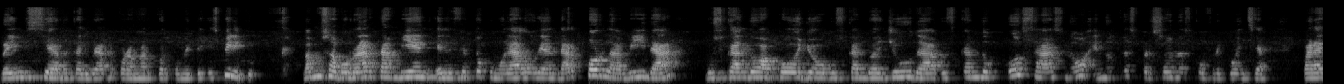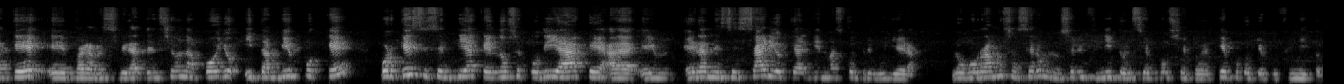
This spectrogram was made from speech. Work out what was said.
Reiniciar, recalibrar, reprogramar cuerpo, mente y espíritu. Vamos a borrar también el efecto acumulado de andar por la vida buscando apoyo, buscando ayuda, buscando cosas, ¿no? En otras personas con frecuencia. ¿Para qué? Eh, para recibir atención, apoyo y también, ¿por qué? Porque se sentía que no se podía, que ah, em, era necesario que alguien más contribuyera. Lo borramos a cero menos cero infinito, el 100% del tiempo con tiempo infinito.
